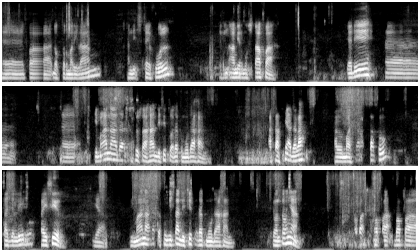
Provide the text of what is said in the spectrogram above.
eh, Pak Dr. Marilang, Andi Saiful, dan Amir Mustafa. Jadi eh, eh, di mana ada kesusahan, di situ ada kemudahan. Asasnya adalah al satu tajli taisir. Ya, di mana ada kesulitan, di situ ada kemudahan. Contohnya, Bapak, Bapak, Bapak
